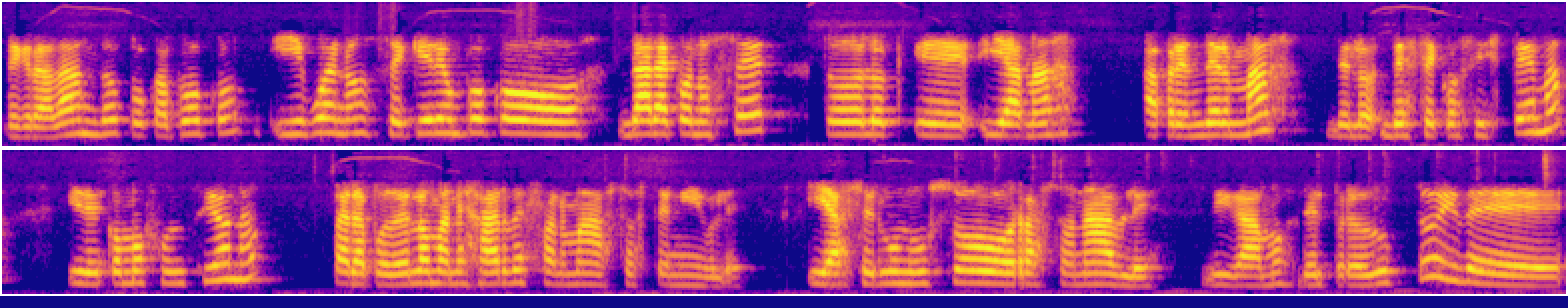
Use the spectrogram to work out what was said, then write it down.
degradando poco a poco. Y bueno, se quiere un poco dar a conocer todo lo que, y además aprender más de, lo, de ese ecosistema y de cómo funciona para poderlo manejar de forma sostenible y hacer un uso razonable, digamos, del producto y de,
